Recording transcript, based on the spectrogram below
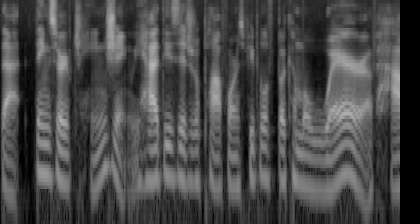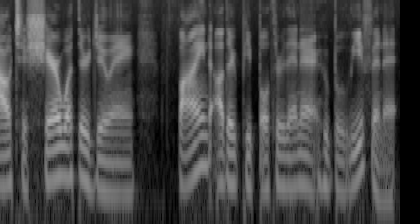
that things are changing. We had these digital platforms. People have become aware of how to share what they're doing, find other people through the internet who believe in it,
